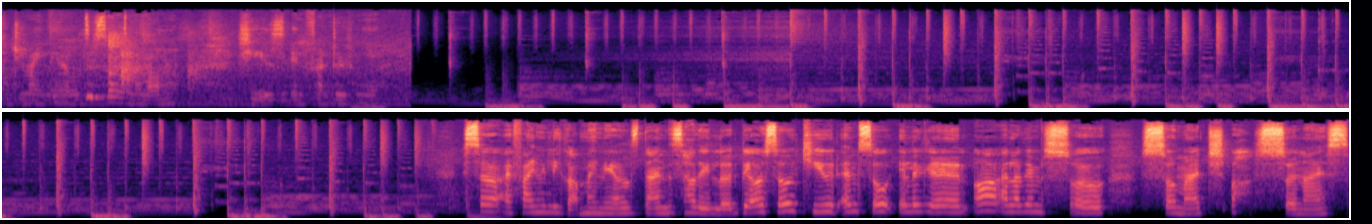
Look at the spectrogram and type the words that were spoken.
to do my nails. So is my mom. She is in front of me. so I finally got my nails done. This is how they look. They are so cute and so elegant. Oh, I love them so, so much. Oh, so nice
